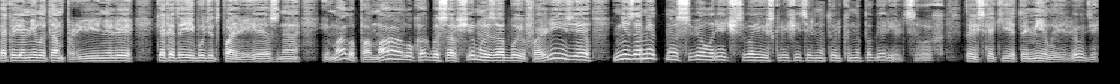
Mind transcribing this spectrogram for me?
как ее мило там приняли, как это ей будет полезно, и мало-помалу, как бы совсем и забыв о Лизе, незаметно свел речь свою исключительно только на Погорельцевых, то есть какие-то милые люди,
